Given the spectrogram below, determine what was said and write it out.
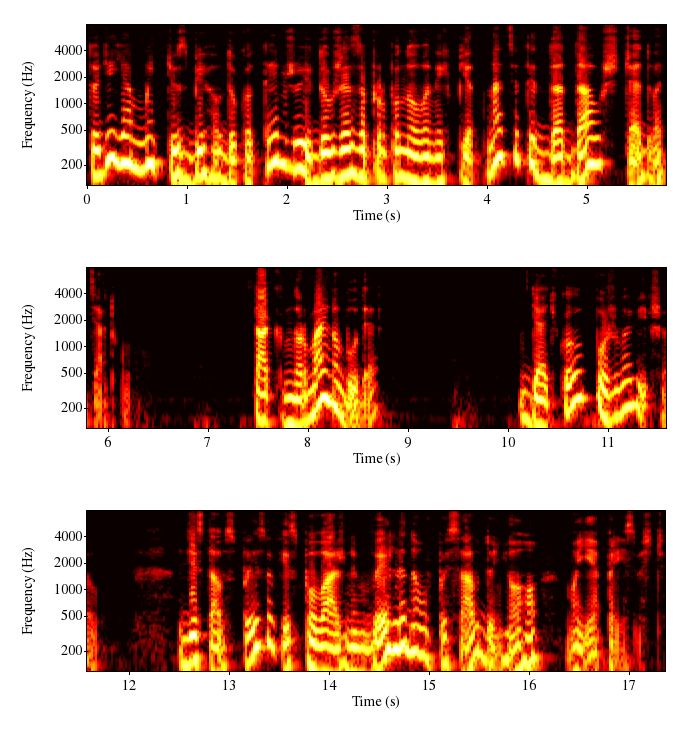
Тоді я миттю збігав до котеджу і до вже запропонованих 15 додав ще двадцятку. Так нормально буде? Дядько пожвавішав, дістав список і з поважним виглядом вписав до нього моє прізвище.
